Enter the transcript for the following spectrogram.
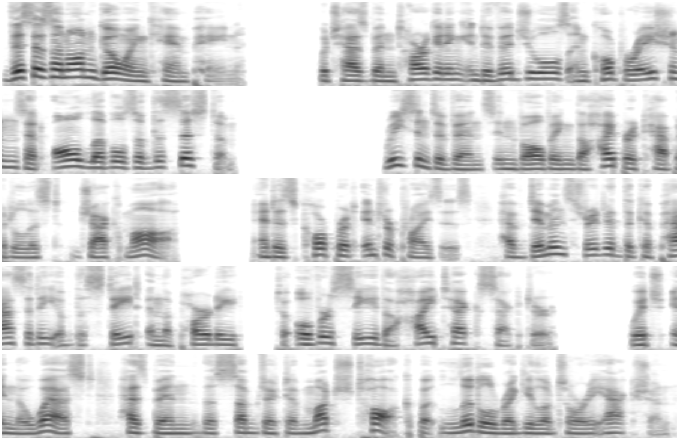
This is an ongoing campaign, which has been targeting individuals and corporations at all levels of the system. Recent events involving the hypercapitalist Jack Ma and his corporate enterprises have demonstrated the capacity of the state and the party to oversee the high tech sector, which in the West has been the subject of much talk but little regulatory action.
